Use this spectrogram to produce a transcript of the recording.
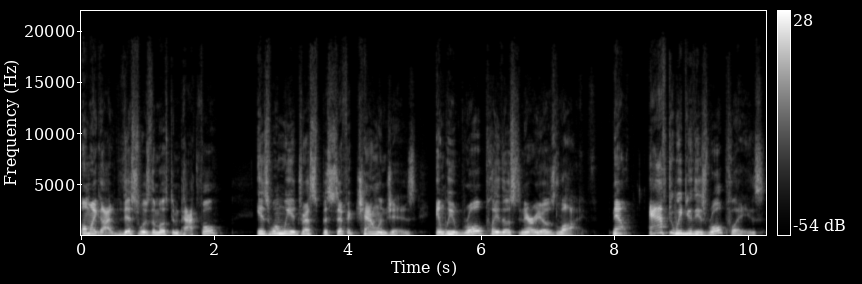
oh my God, this was the most impactful, is when we address specific challenges and we role play those scenarios live. Now, after we do these role plays,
